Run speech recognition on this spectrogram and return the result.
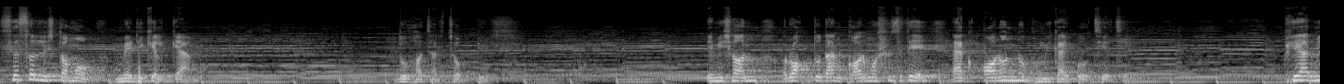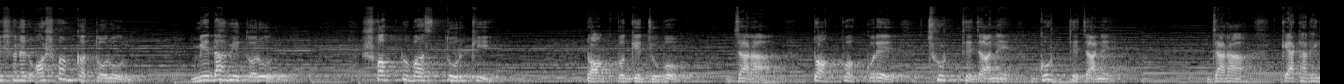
ছেচল্লিশতম মেডিকেল ক্যাম্প। দু হাজার চব্বিশ। এ মিশন রক্তদান কর্মসূচিতে এক অনন্য ভূমিকায় পৌঁছেছে ফেয়ার মিশনের অসংখ্য তরুণ, মেধাবী তরুণ, স্বপ্নবাস তুর্কি, টকবগে যুবক, যারা টকবক করে ছুটতে জানে গড়তে জানে, যারা ক্যাটারিং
